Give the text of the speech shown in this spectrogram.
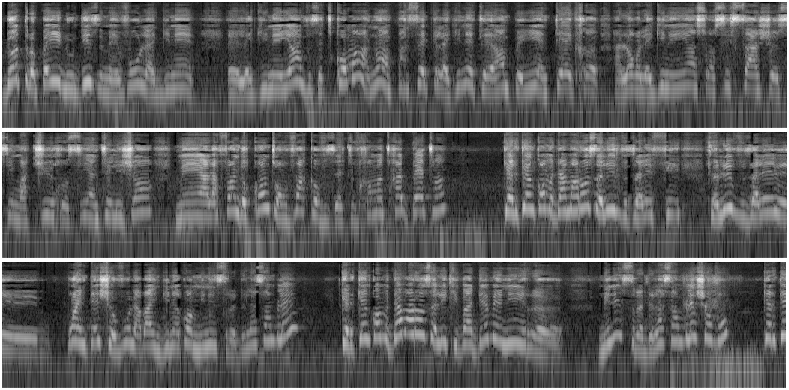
D'autres pays nous disent, mais vous, la Guinée, eh, les Guinéens, vous êtes comment? Nous, on pensait que la Guinée était un pays intègre. Alors les Guinéens sont si sages, si matures, si intelligents. Mais à la fin de compte, on voit que vous êtes vraiment très bêtes. Hein? Quelqu'un comme Damaro, celui, vous celui, vous allez pointer chez vous là-bas en Guinée comme ministre de l'Assemblée? Quelqu'un comme Damaro celui qui va devenir euh, ministre de l'Assemblée chez vous? Quelqu'un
